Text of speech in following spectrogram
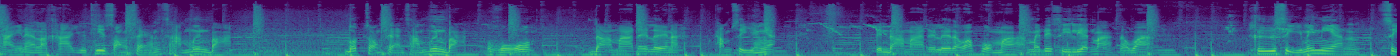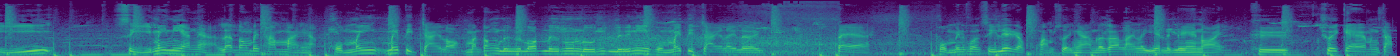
ไทยเนี่ยราคาอยู่ที่ 2 3 0 0 0 0 บาทรถ2 3 0 0 0 0 บาท โอ้โหดราม่าได้เลยนะทำสีอย่างเงี้ย เป็นดราม่าได้เลยแต่ว่าผมอะไม่ได้ซีเรียสมากแต่ว่า คือสีไม่เนียนสี สีไม่เนียนเนี่ยแล้วต้องไปทำใหม่อะผมไม่ไม่ติดใจหรอกมันต้องรื้อรถรื้อนู่นรื้อรื้อนี่ผมไม่ติดใจอะไรเลย แต่ผมเป็นคนซีเรียสกับความสวยงามแล้วก็รายละเอียดเล็กๆน้อยๆคือช่วยแก้มันกลับ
